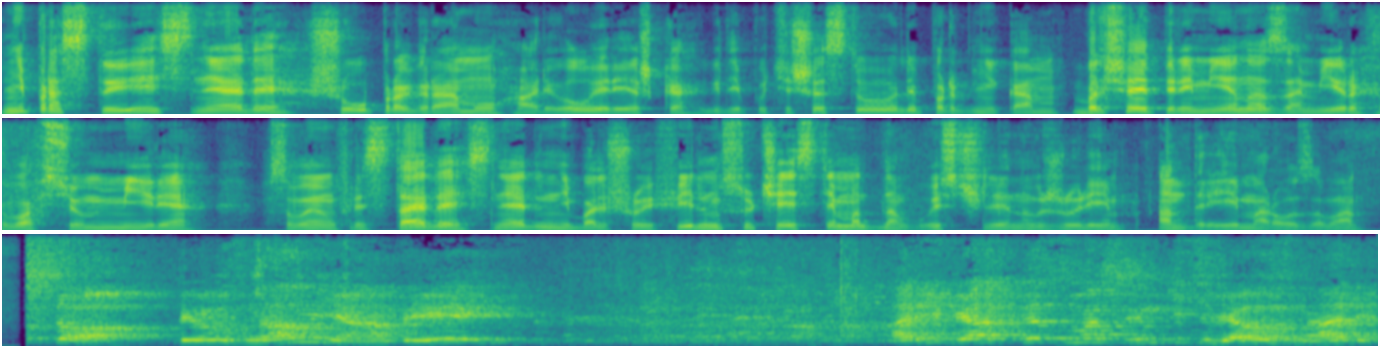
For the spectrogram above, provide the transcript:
Непростые сняли шоу-программу «Орел и решка», где путешествовали по родникам. Большая перемена за мир во всем мире. В своем фристайле сняли небольшой фильм с участием одного из членов жюри, Андрея Морозова. Что, ты узнал меня, Андрей? А ребятка с машинки тебя узнали.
